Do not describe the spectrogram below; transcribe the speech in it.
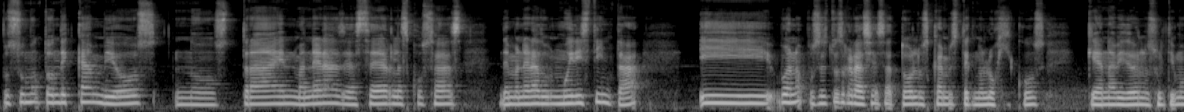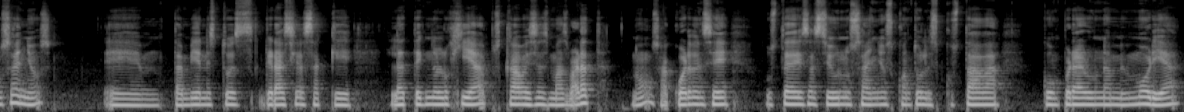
pues un montón de cambios, nos traen maneras de hacer las cosas de manera muy distinta y bueno, pues esto es gracias a todos los cambios tecnológicos que han habido en los últimos años. Em, también esto es gracias a que la tecnología pues, cada vez es más barata, ¿no? O sea, acuérdense ustedes hace unos años cuánto les costaba comprar una memoria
